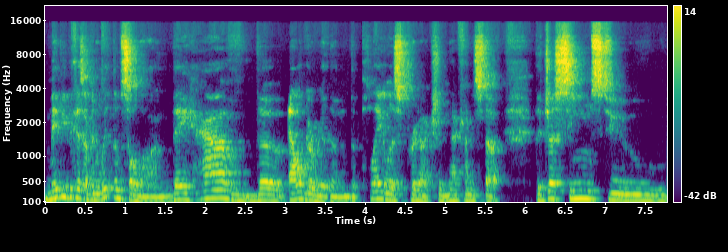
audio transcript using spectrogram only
maybe because I've been with them so long, they have the algorithm, the playlist production, that kind of stuff that just seems to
